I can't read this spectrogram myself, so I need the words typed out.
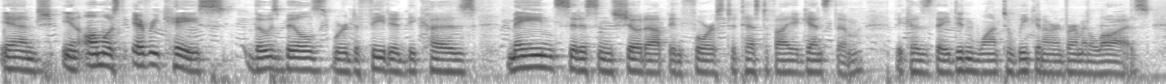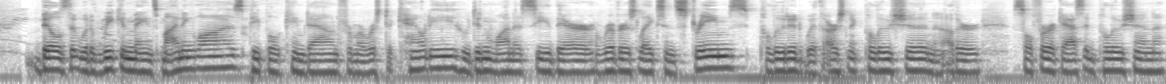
And in almost every case, those bills were defeated because Maine citizens showed up in force to testify against them because they didn't want to weaken our environmental laws. Bills that would have weakened Maine's mining laws. People came down from Aroostook County who didn't want to see their rivers, lakes, and streams polluted with arsenic pollution and other sulfuric acid pollution.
